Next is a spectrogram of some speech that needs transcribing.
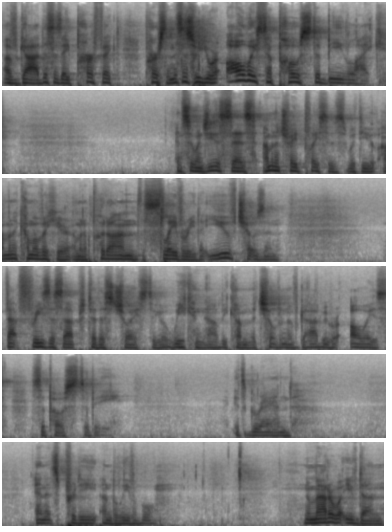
of God. This is a perfect person. This is who you were always supposed to be like. And so when Jesus says, I'm going to trade places with you, I'm going to come over here, I'm going to put on the slavery that you've chosen, that frees us up to this choice to go, we can now become the children of God we were always supposed to be. It's grand and it's pretty unbelievable. No matter what you've done,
